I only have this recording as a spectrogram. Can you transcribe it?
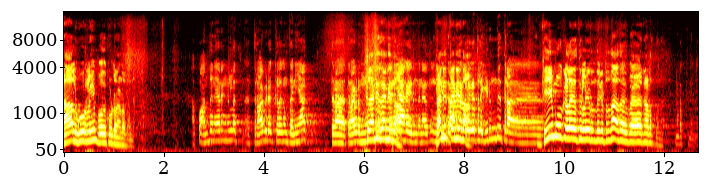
நாலு ஊர்லேயும் பொதுக்கூட்டம் நடத்தினேன் அப்போ அந்த நேரங்களில் திராவிட கழகம் தனியாக திரா திராவிட முன்னேற்ற தனி, கழகம் தனி தான். தனியாக இருந்த நேரத்தில் தனி, நீங்க தனி திராவிட தான். கழகத்தில் இருந்து திமுக கழகத்தில் இருந்துக்கிட்டு தான் அதை நடத்தினேன். நடத்துனீங்க.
